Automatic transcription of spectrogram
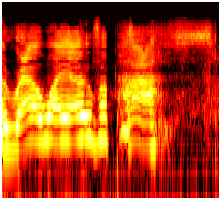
a railway overpass.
